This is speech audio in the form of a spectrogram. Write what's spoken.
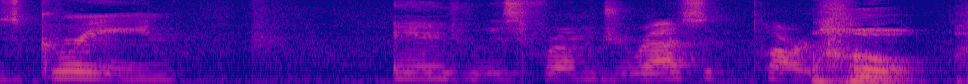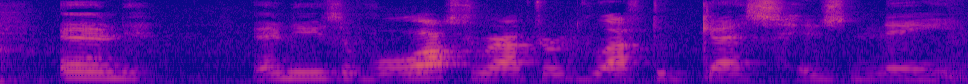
is green, and who is from Jurassic Park, Oh. and and he's a Velociraptor. You have to guess his name.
